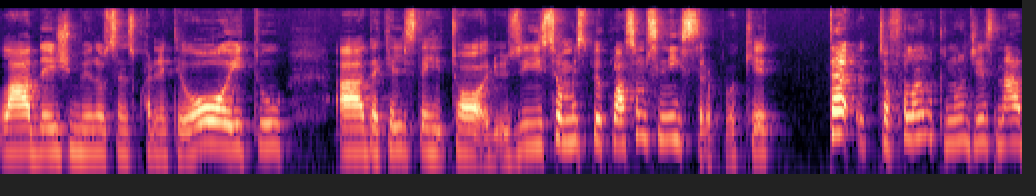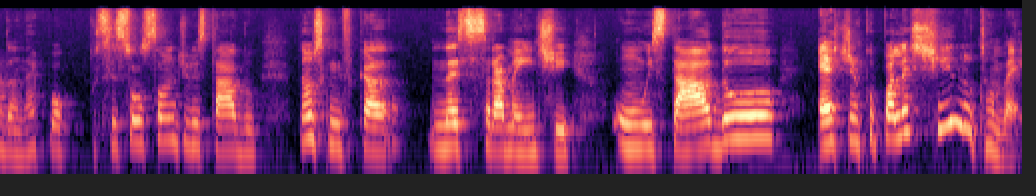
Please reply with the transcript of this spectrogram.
lá desde 1948 ah, daqueles territórios. E isso é uma especulação sinistra, porque Tá, tô falando que não diz nada, né? Se solução de um Estado não significa necessariamente um Estado étnico palestino também.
